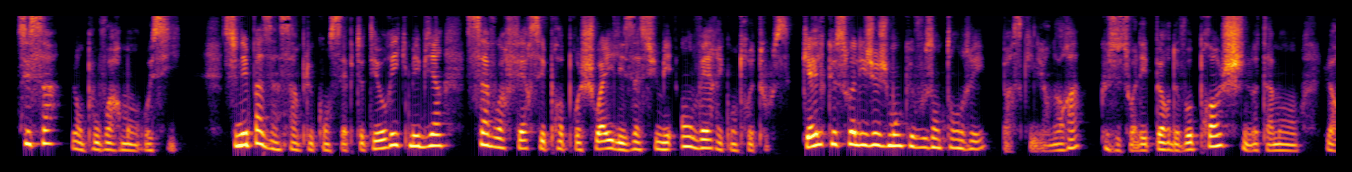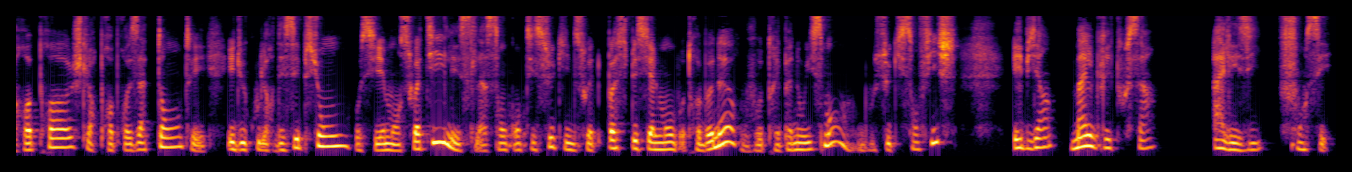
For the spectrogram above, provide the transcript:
C'est ça l'empouvoirment aussi. Ce n'est pas un simple concept théorique, mais bien savoir faire ses propres choix et les assumer envers et contre tous, quels que soient les jugements que vous entendrez, parce qu'il y en aura, que ce soit les peurs de vos proches, notamment leurs reproches, leurs propres attentes et, du coup leurs déceptions, aussi aimants soient-ils, et cela sans compter ceux qui ne souhaitent pas spécialement votre bonheur ou votre épanouissement, ou ceux qui s'en fichent, eh bien, malgré tout ça, allez-y, foncez.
